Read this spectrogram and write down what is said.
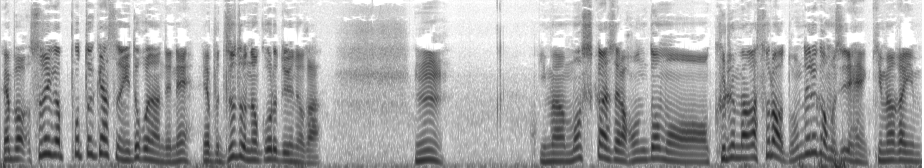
やっぱ、それがポッドキャストのいいとこなんでね、やっぱずっと残るというのが、うん。今もしかしたら本当もう車が空を飛んでるかもしれへん。君が今、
